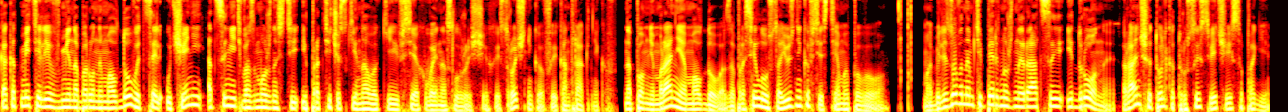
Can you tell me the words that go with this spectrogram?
Как отметили в Минобороны Молдовы, цель учений – оценить возможности и практические навыки всех военнослужащих, и срочников, и контрактников. Напомним, ранее Молдова запросила у союзников системы ПВО. Мобилизованным теперь нужны рации и дроны. Раньше только трусы, свечи и сапоги.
